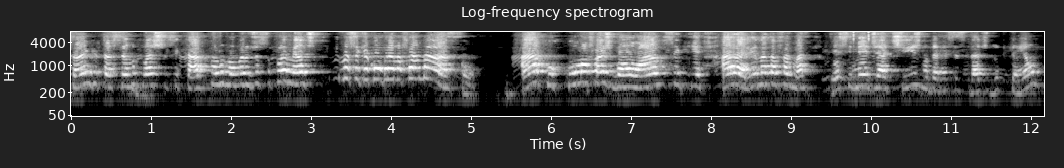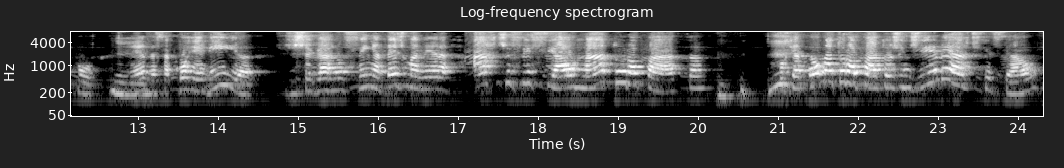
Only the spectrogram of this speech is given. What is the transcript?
sangue está sendo plastificado pelo número de suplementos que você quer comprar na farmácia. Ah, curcuma faz bom, ah, não sei o quê. Ah, aralina da farmácia. Esse imediatismo da necessidade do tempo, né, dessa correria de chegar no fim até de maneira artificial, naturopata. Porque até o naturopata hoje em dia ele é artificial.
